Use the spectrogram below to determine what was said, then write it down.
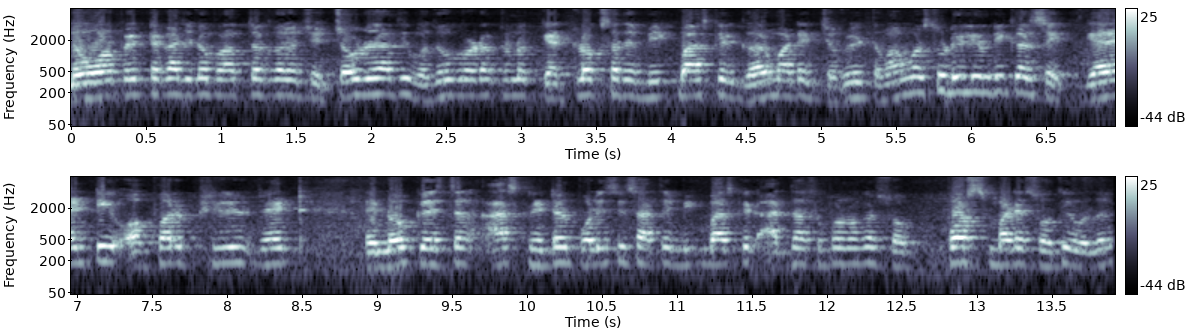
નવ્વાણું એક ટકા જેટલો પ્રાપ્ત કર્યો છે. ચૌદ હજારથી વધુ પ્રોડક્ટનો કેટલોગ સાથે બિગ બાસ્કેટ ઘર માટે જરૂરી તમામ વસ્તુ ડિલિવરી કરશે. Guarantee offer fill rate no question ask return policy સાથે બિગ બાસ્કેટ આજના સુપરમાર્કેટ શોપર્સ માટે સૌથી વધુ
